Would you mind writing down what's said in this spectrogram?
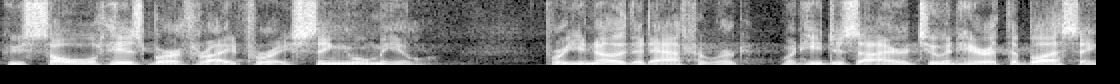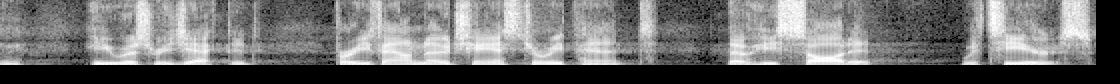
who sold his birthright for a single meal. For you know that afterward, when he desired to inherit the blessing, he was rejected, for he found no chance to repent, though he sought it with tears.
